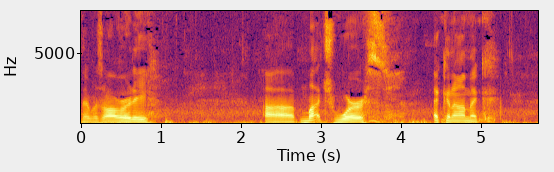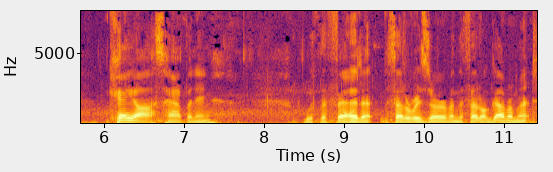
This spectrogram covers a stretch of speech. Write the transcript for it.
There was already uh, much worse economic chaos happening with the Fed, the Federal Reserve, and the federal government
